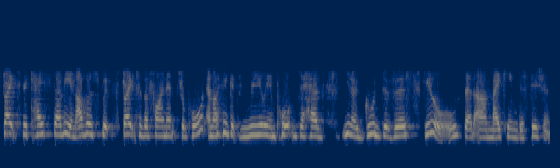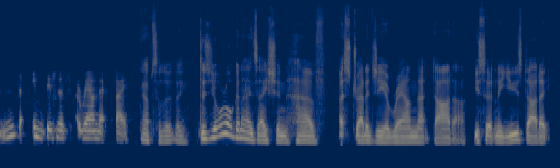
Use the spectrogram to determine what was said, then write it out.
straight to the case study, and others flip straight to the finance report, and I think it's really important to have, you know, good, diverse skills that are making decisions in business around that space. Absolutely. Does your organization have a strategy around that data. You certainly use data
